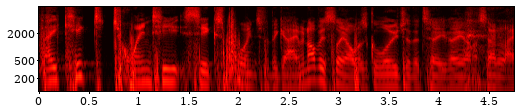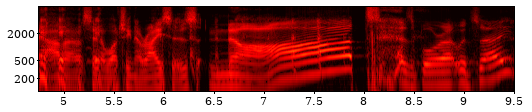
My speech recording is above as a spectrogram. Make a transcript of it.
They kicked 26 points for the game, and obviously I was glued to the TV on a Saturday afternoon instead of watching the races. Not, as Borat would say.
